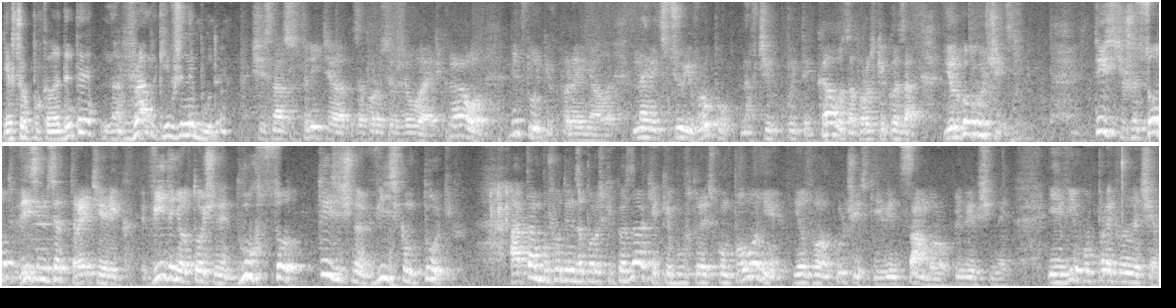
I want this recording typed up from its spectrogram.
Якщо покладете, на ранок її вже не буде. 16 століття запорожці вживають каву, від турків перейняли. Навіть всю Європу навчив пити каву запорозький козак Юрко Кульчицький. 1683 рік. Відень оточений 200-тисячним військом турків. А там був один запорозький козак, який був в турецькому полоні, його звали Кульчицький, він сам був Львівщини. І він був перекладачем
